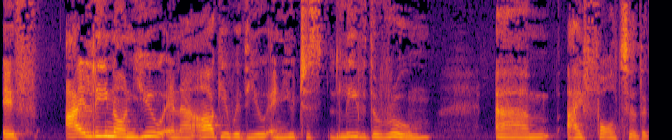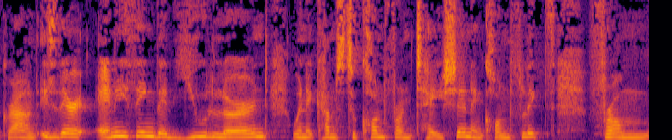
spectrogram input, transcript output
If I lean on you and I argue with you and you just leave the room, um, I fall to the ground. Is there anything that you learned when it comes to confrontation and conflicts from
